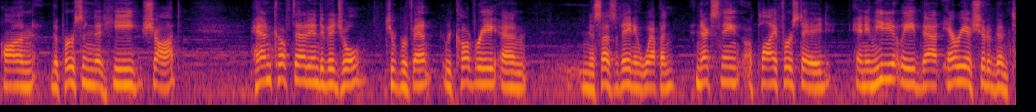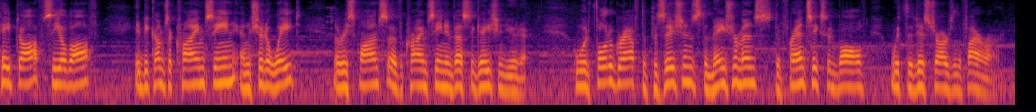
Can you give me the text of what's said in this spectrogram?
on the person that he shot, handcuffed that individual to prevent recovery and necessitating a weapon. Next thing, apply first aid, and immediately that area should have been taped off, sealed off. It becomes a crime scene and should await the response of the crime scene investigation unit, who would photograph the positions, the measurements, the forensics involved with the discharge of the firearm.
